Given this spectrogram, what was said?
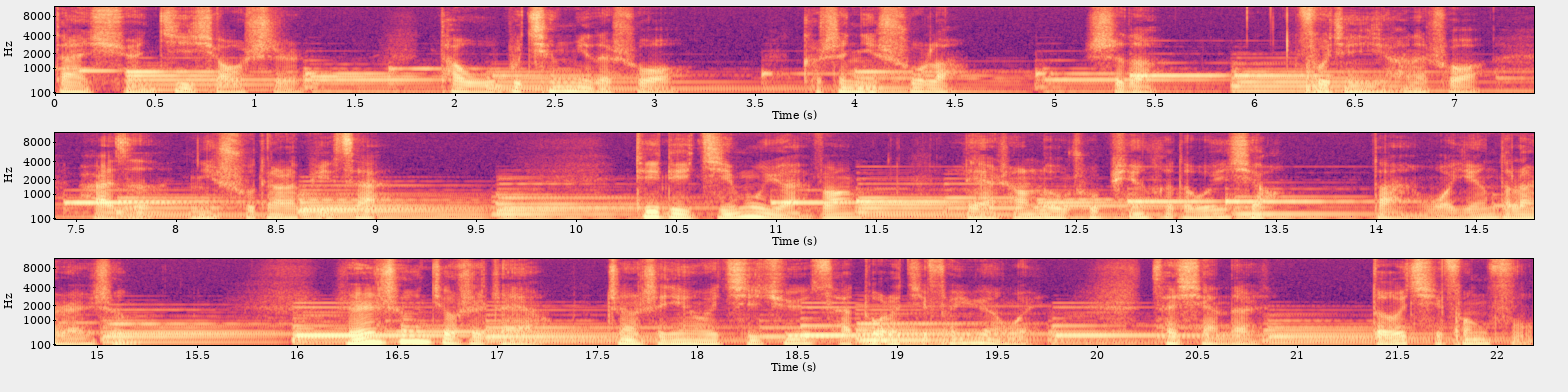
但旋即消失。他无不轻蔑地说。可是你输了，是的，父亲遗憾地说：“孩子，你输掉了比赛。”弟弟极目远方，脸上露出平和的微笑。但我赢得了人生，人生就是这样，正是因为崎岖，才多了几分韵味，才显得得其丰富。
